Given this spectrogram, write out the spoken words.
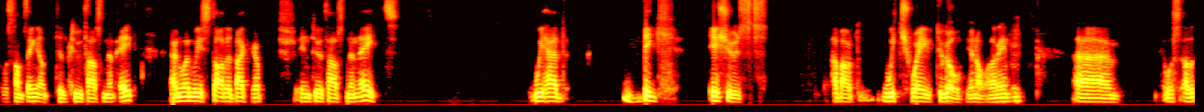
or something until 2008, and when we started back up in 2008, we had big issues about which way to go. You know what I mean? Um, it was an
